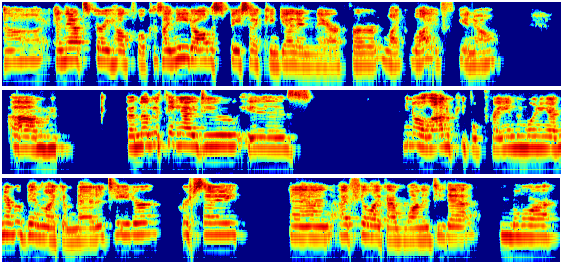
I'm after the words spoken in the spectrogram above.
Uh, and that's very helpful because I need all the space I can get in there for like life, you know. Um, another thing I do is, you know, a lot of people pray in the morning. I've never been like a meditator per se, and I feel like I want to do that more.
